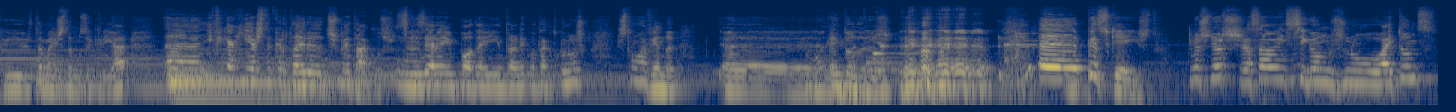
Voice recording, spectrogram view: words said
que também estamos a criar. Ah, e fica aqui esta carteira de espetáculos. Se Hum. quiserem, podem entrar em contato connosco. Estão à venda. Uma em todas. simpatia. Ah, penso que é isto. Meus senhores, já sabem, sigam-nos no iTunes.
